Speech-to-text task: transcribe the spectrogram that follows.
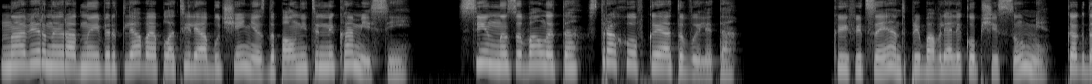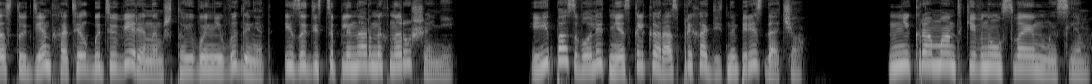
Наверное, родные Вертлявы оплатили обучение с дополнительной комиссией. Син называл это страховкой от вылета. Коэффициент прибавляли к общей сумме, когда студент хотел быть уверенным, что его не выгонят из-за дисциплинарных нарушений. И позволит несколько раз приходить на пересдачу. Некромант кивнул своим мыслям.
